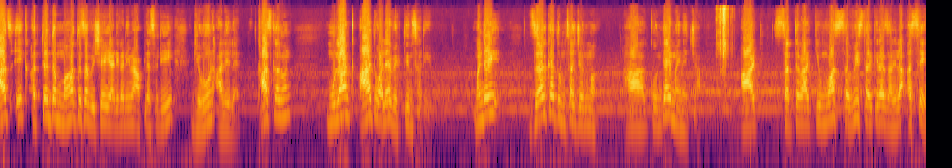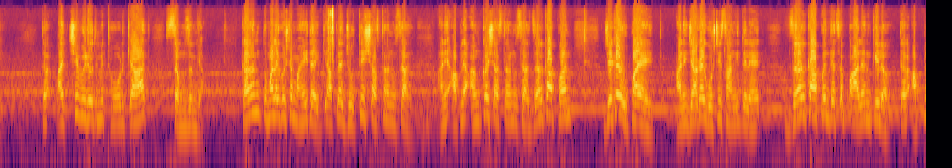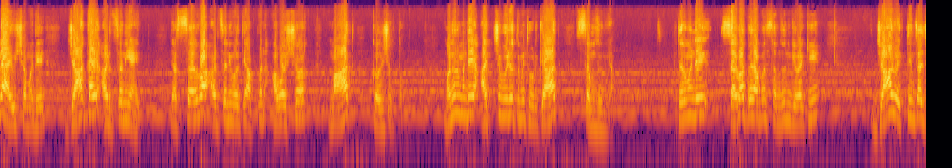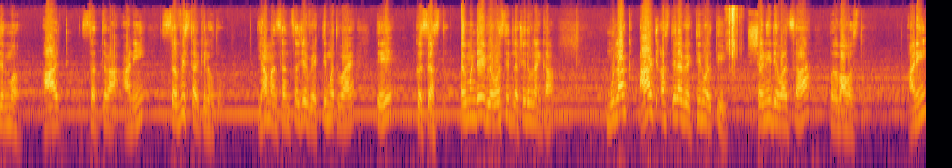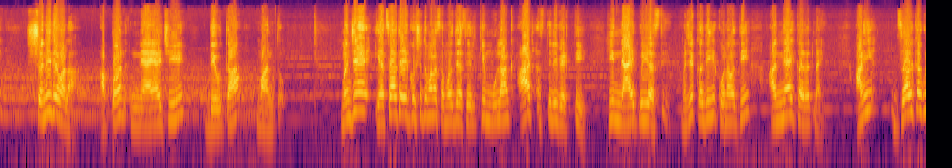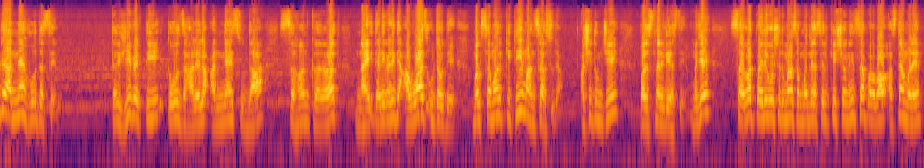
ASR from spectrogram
आज एक अत्यंत महत्त्वाचा विषय या ठिकाणी मी आपल्यासाठी घेऊन आलेला आहे. खास करून मुलांक आठवाल्या व्यक्तींसाठी. म्हणजे जर का तुमचा जन्म हा कोणत्याही महिन्याच्या आठ सतरा किंवा सव्वीस तारखेला झालेला असेल तर आजची व्हिडिओ तुम्ही थोडक्यात समजून घ्या. कारण तुम्हाला एक गोष्ट माहीत आहे की आपल्या ज्योतिषशास्त्रानुसार आणि आपल्या अंकशास्त्रानुसार जर का आपण जे काही उपाय आहेत आणि ज्या काही गोष्टी सांगितलेल्या आहेत जर का आपण त्याचं पालन केलं तर आपल्या आयुष्यामध्ये ज्या काही अडचणी आहेत त्या सर्व अडचणीवरती आपण आवश्यक मात करू शकतो. म्हणून म्हणजे आजची व्हिडिओ तुम्ही थोडक्यात समजून घ्या. तर म्हणजे सर्वात पहिला आपण समजून घेऊया की ज्या व्यक्तींचा जन्म आठ सतरा आणि सव्वीस तारखेला होतो ह्या माणसांचं जे व्यक्तिमत्व आहे ते कसं असतं? तर म्हणजे व्यवस्थित लक्ष देऊ नाही का मुलांक आठ असलेल्या व्यक्तींवरती शनिदेवाचा प्रभाव असतो. आणि शनिदेवाला आपण न्यायाची देवता मानतो. म्हणजे याचा अर्थ एक गोष्ट तुम्हाला समजली असेल की मुलांक आठ असलेली व्यक्ती ही न्यायप्रिय असते. म्हणजे कधीही कोणावरती अन्याय करत नाही. आणि जर का कुठे अन्याय होत असेल तर ही व्यक्ती तो झालेला अन्याय सुद्धा सहन करत नाही. त्या ठिकाणी ती आवाज उठवते. मग समोर कितीही माणसं असू द्या अशी तुमची पर्सनॅलिटी असते. म्हणजे सर्वात पहिली गोष्ट तुम्हाला समजली असेल की शनीचा प्रभाव असल्यामुळे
